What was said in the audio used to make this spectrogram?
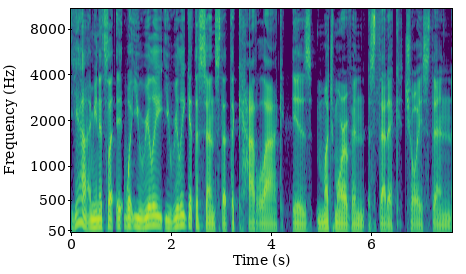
Yeah, I mean, it's like it, what you really you really get the sense that the Cadillac is much more of an aesthetic choice than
